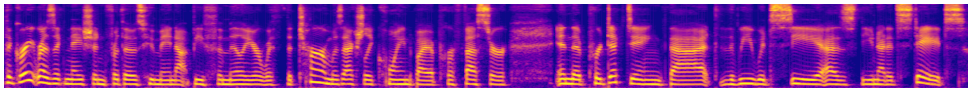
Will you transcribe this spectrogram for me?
the Great Resignation, for those who may not be familiar with the term, was actually coined by a professor in the predicting that we would see as the United States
